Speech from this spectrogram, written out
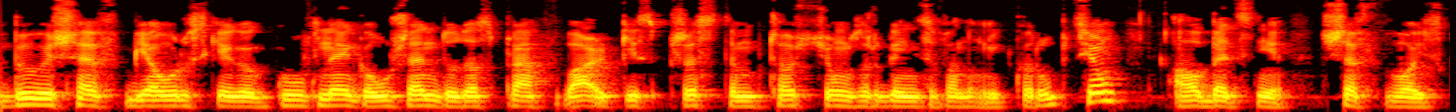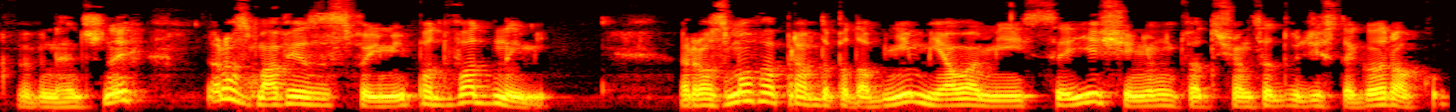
były szef białoruskiego Głównego Urzędu do Spraw Walki z Przestępczością Zorganizowaną i Korupcją, a obecnie szef wojsk wewnętrznych, rozmawia ze swoimi podwładnymi. Rozmowa prawdopodobnie miała miejsce jesienią 2020 roku.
